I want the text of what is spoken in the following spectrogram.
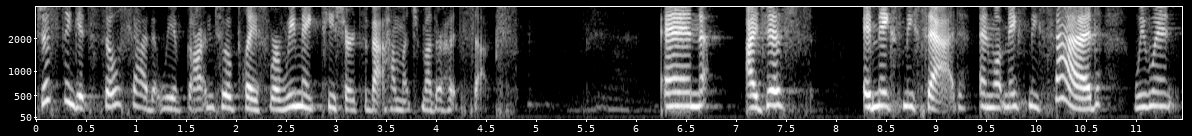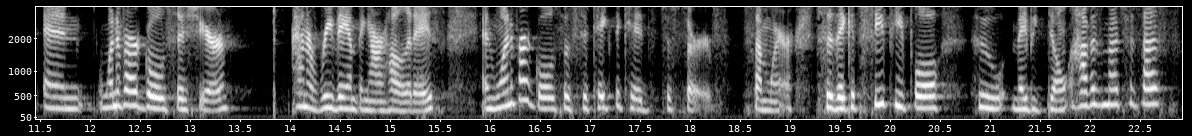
just think it's so sad that we have gotten to a place where we make t shirts about how much motherhood sucks. And I just, it makes me sad. And what makes me sad, we went and one of our goals this year, kind of revamping our holidays, and one of our goals was to take the kids to serve somewhere so they could see people who maybe don't have as much as us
